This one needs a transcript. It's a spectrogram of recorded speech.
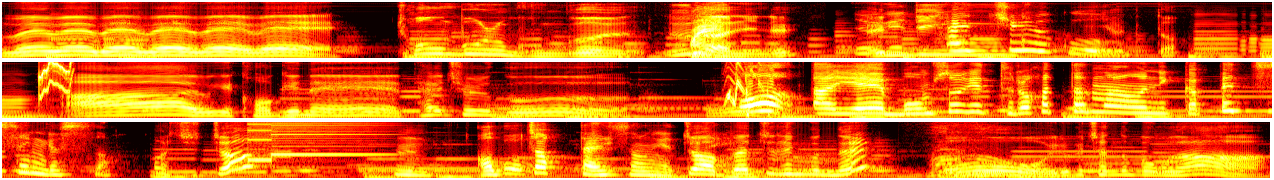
왜 왜 왜 왜 왜 왜? 처음 보는 공간은 아니네 여기 엔딩 탈출구. 이었다. 아 여기 거기네 탈출구. 오. 어? 나 얘 몸속에 들어갔다 나오니까 배지 생겼어. 아 진짜? 응. 업적 달성했대. 진짜 배지 생겼네? 오 이렇게 찾는 거구나.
